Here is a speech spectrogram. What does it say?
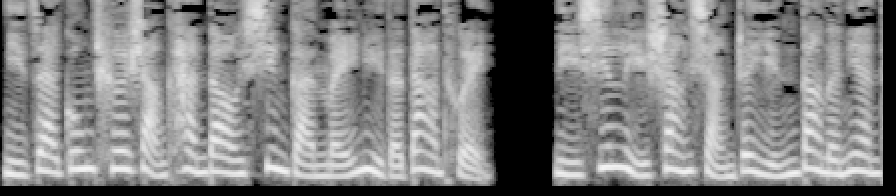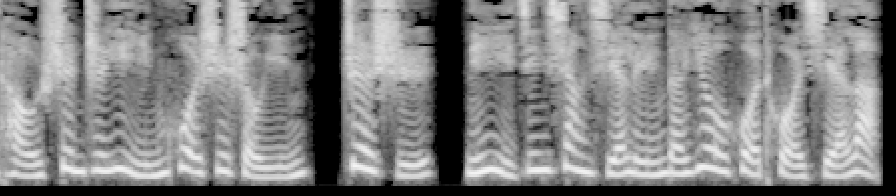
你在公车上看到性感美女的大腿，你心里上想着淫荡的念头，甚至意淫或是手淫，这时你已经向邪灵的诱惑妥协了。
